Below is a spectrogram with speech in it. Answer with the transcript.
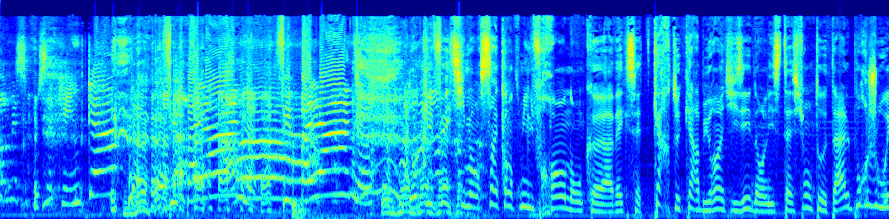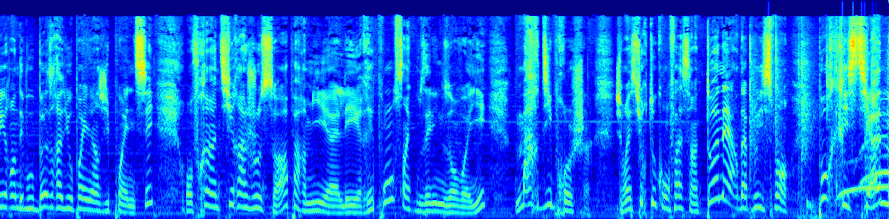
Non, mais c'est pour ça qu'il y a une carte. Fais pas l'âne. Fais pas l'âne. Donc effectivement 50 000 francs donc euh, avec cette carte carburant utilisée dans les stations Total pour jouer rendez-vous buzzradio.energie.nc. On fera un tirage au sort parmi euh, les réponses hein, que vous allez nous envoyer mardi prochain. J'aimerais surtout qu'on fasse un tonnerre d'applaudissements pour Christiane.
